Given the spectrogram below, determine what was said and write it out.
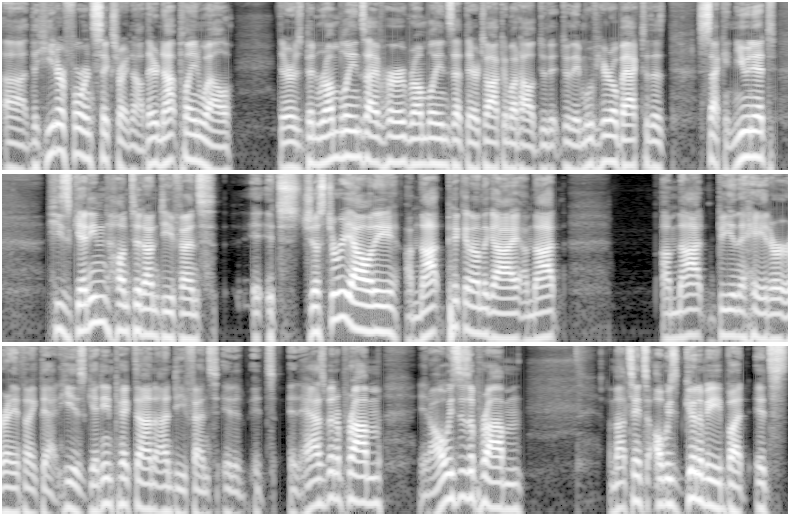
Uh, the Heat are four and six right now. They're not playing well. There has been rumblings. I've heard rumblings that they're talking about how do they do they move Herro back to the second unit. He's getting hunted on defense. It's just a reality. I'm not picking on the guy. I'm not I'm not being a hater or anything like that. He is getting picked on on defense. It it's it has been a problem. It always is a problem. I'm not saying it's always to be, but it's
